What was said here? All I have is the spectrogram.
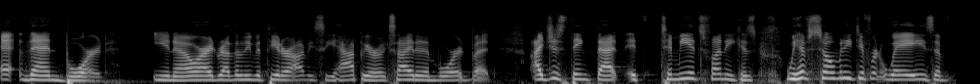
eh, than bored you know, or I'd rather leave a theater obviously happy or excited and bored. But I just think that it's to me it's funny because we have so many different ways of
